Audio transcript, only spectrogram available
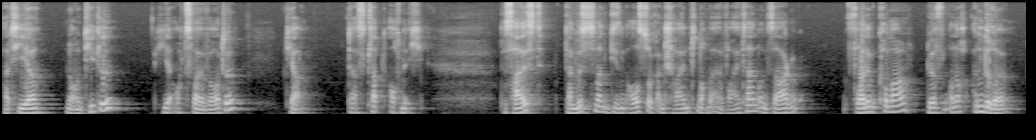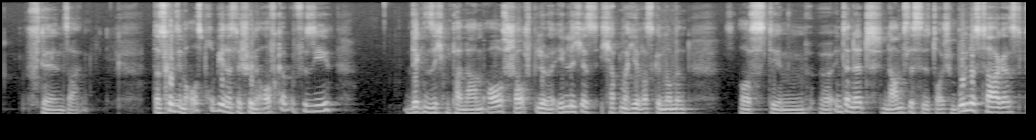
hat hier noch einen Titel, hier auch zwei Worte. Tja, das klappt auch nicht. Das heißt, da müsste man diesen Ausdruck anscheinend nochmal erweitern und sagen, vor dem Komma dürfen auch noch andere Stellen sein. Das können Sie mal ausprobieren, das ist eine schöne Aufgabe für Sie. Denken Sie sich ein paar Namen aus, Schauspieler oder ähnliches. Ich habe mal hier was genommen aus dem äh, Internet, Namensliste des Deutschen Bundestages.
